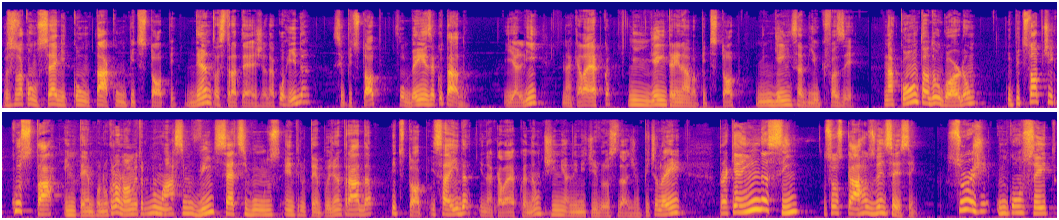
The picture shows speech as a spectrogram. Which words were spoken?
Você só consegue contar com o pit stop dentro da estratégia da corrida se o pit stop for bem executado. E ali, naquela época, ninguém treinava pit stop, ninguém sabia o que fazer. Na conta do Gordon, O pit stop tinha que custar em tempo no cronômetro no máximo 27 segundos entre o tempo de entrada, pit stop e saída, e naquela época não tinha limite de velocidade no pit lane, para que ainda assim os seus carros vencessem. Surge um conceito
